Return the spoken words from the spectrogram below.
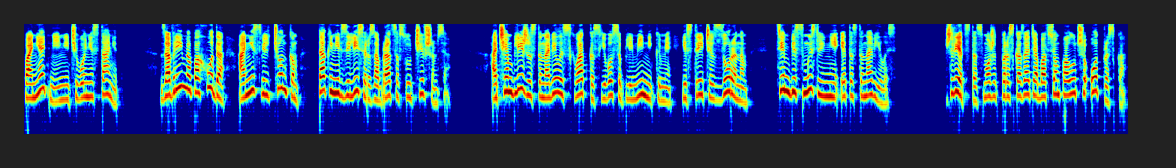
понятнее ничего не станет. За время похода они с Вельчонком так и не взялись разобраться в случившемся. А чем ближе становилась схватка с его соплеменниками и встреча с Зораном, тем бессмысленнее это становилось. Жрец-то сможет порассказать обо всем получше отпрыска.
